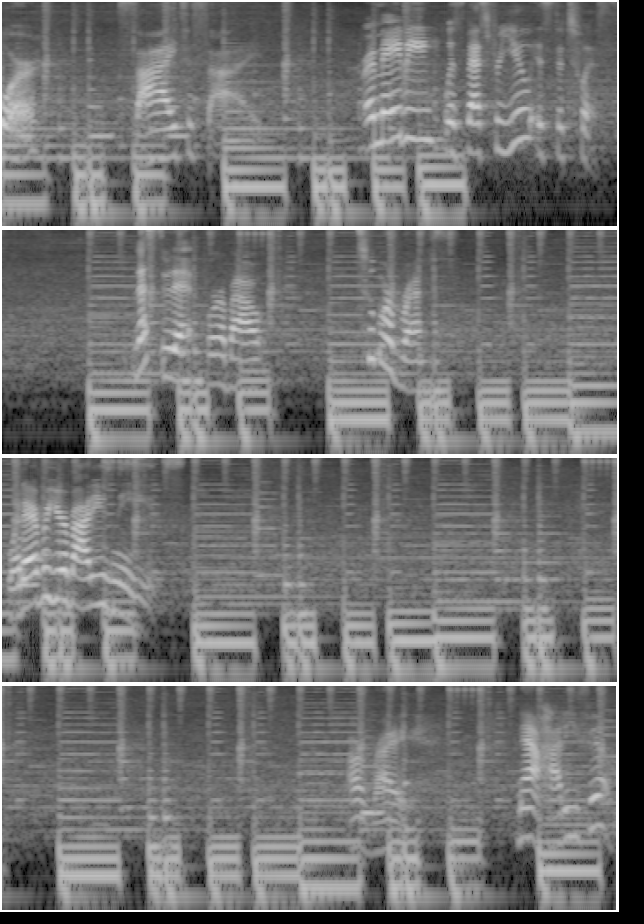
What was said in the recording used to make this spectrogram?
or side to side. Or maybe what's best for you is to twist. Let's do that for about two more breaths. Whatever your body's needs. All right. Now, how do you feel?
